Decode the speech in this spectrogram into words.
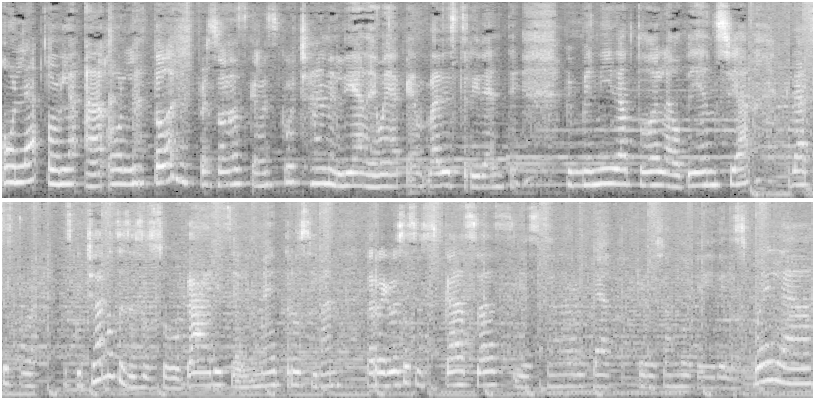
hola, hola, ah, hola a todas las personas que me escuchan el día de hoy acá en Radio Estridente. Bienvenida a toda la audiencia. Gracias por escucharnos desde sus hogares, al metro, si van de regreso a sus casas, si están ahorita regresando de, de la escuela.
